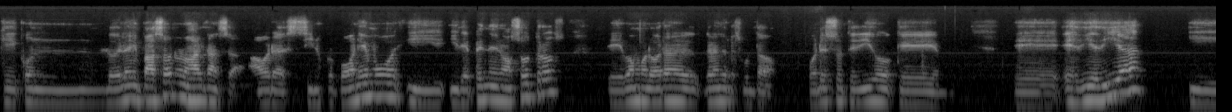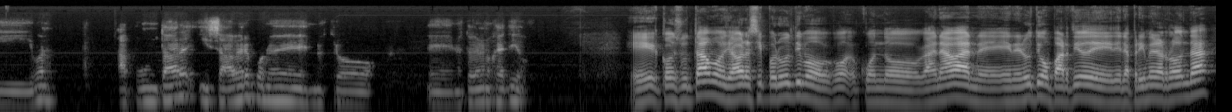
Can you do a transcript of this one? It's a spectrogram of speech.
que con lo del año pasado no nos alcanza. Ahora, si nos proponemos y, y depende de nosotros, vamos a lograr grandes resultados. Por eso te digo que es día a día y bueno, apuntar y saber cuál es nuestro, eh, nuestro gran objetivo. Eh, consultamos, y ahora sí por último, cuando ganaban eh, en el último partido de, la primera ronda,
